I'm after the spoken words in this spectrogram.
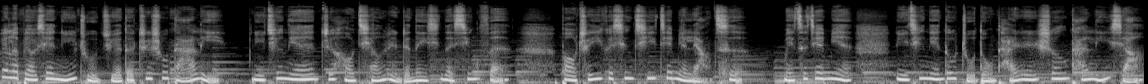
为了表现女主角的知书达理，女青年只好强忍着内心的兴奋，保持一个星期见面两次。每次见面，女青年都主动谈人生、谈理想，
